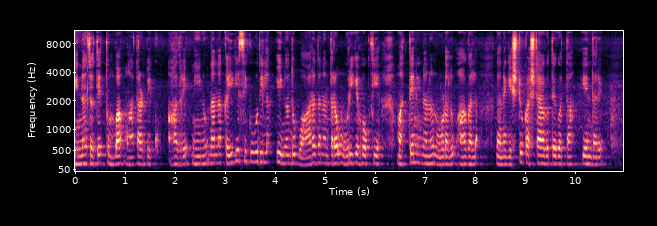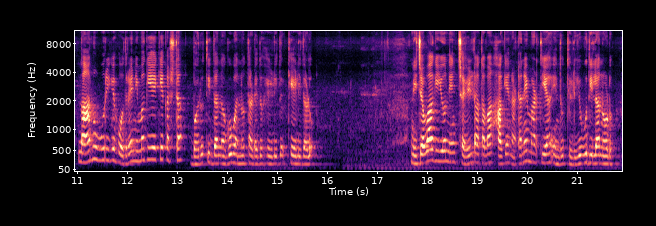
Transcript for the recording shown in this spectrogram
ನಿನ್ನ ಜೊತೆ ತುಂಬ ಮಾತಾಡಬೇಕು. ಆದರೆ ನೀನು ನನ್ನ ಕೈಗೆ ಸಿಗುವುದಿಲ್ಲ. ಇನ್ನೊಂದು ವಾರದ ನಂತರ ಊರಿಗೆ ಹೋಗ್ತೀಯ. ಮತ್ತೆ ನಿನ್ನನ್ನು ನೋಡಲು ಆಗಲ್ಲ. ನನಗೆಷ್ಟು ಕಷ್ಟ ಆಗುತ್ತೆ ಗೊತ್ತಾ? ಎಂದರೆ, ನಾನು ಊರಿಗೆ ಹೋದರೆ ನಿಮಗೆ ಏಕೆ ಕಷ್ಟ? ಬರುತ್ತಿದ್ದ ನಗುವನ್ನು ತಡೆದು ಹೇಳಿದ, ಕೇಳಿದಳು. ನಿಜವಾಗಿಯೂ ನೀನು ಚೈಲ್ಡ್ ಅಥವಾ ಹಾಗೆ ನಟನೆ ಮಾಡ್ತೀಯಾ ಎಂದು ತಿಳಿಯುವುದಿಲ್ಲ ನೋಡು.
